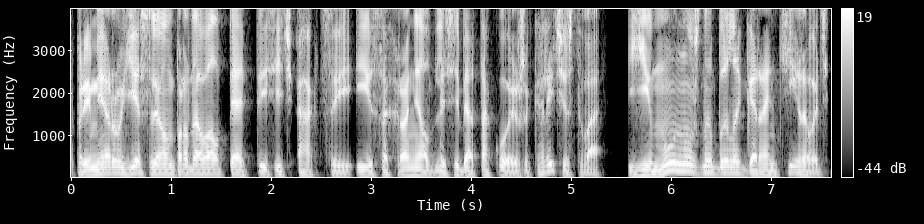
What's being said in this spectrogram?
К примеру, если он продавал 5000 акций и сохранял для себя такое же количество, ему нужно было гарантировать,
